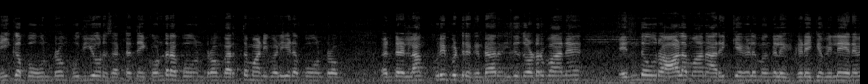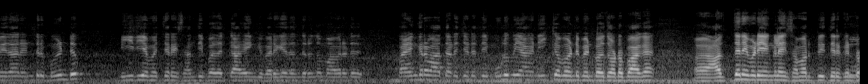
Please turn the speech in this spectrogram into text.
நீக்கப் போகின்றோம் புதிய ஒரு சட்டத்தை கொண்டு போகின்றோம் வர்த்தமானி வெளியிடப் போகின்றோம் என்றெல்லாம் குறிப்பிட்டிருக்கின்றார். இது தொடர்பான எந்த ஒரு ஆழமான அறிக்கைகளும் எங்களுக்கு கிடைக்கவில்லை. எனவேதான் இன்று மீண்டும் நீதியமைச்சரை சந்திப்பதற்காக இங்கு வருகை தந்திருந்தோம். அவரது பயங்கரவாத தடைச்சட்டத்தை முழுமையாக நீக்க வேண்டும் என்பது தொடர்பாக அத்தனை விடயங்களையும் சமர்ப்பித்திருக்கின்றோம்.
